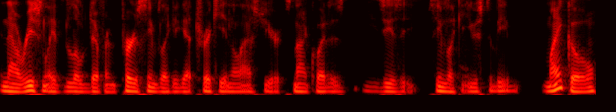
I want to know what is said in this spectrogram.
And now recently it's a little different. PRRS seems like it got tricky in the last year. It's not quite as easy as it seemed like it used to be. Myco,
